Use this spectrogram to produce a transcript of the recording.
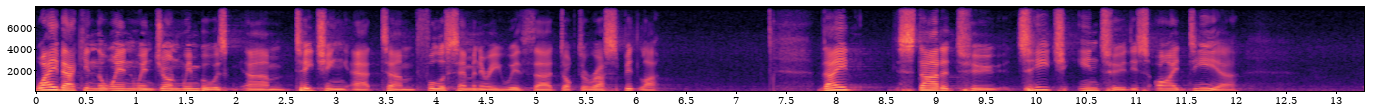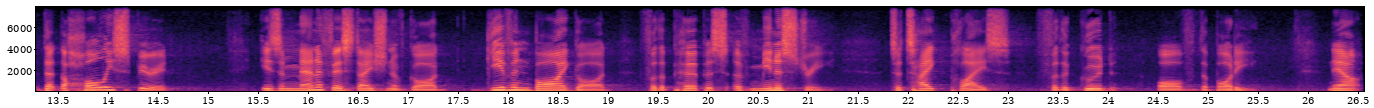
way back in the when, when John Wimber was um, teaching at um, Fuller Seminary with uh, Dr. Russ Spittler, they started to teach into this idea that the Holy Spirit is a manifestation of God given by God for the purpose of ministry to take place for the good of the body. Now,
